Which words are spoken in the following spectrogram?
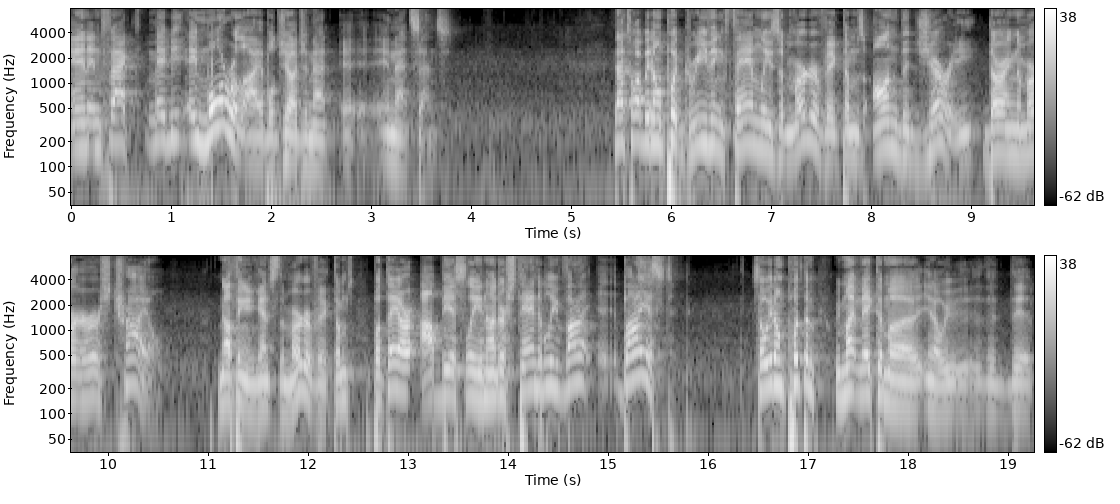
and in fact, maybe a more reliable judge in that in that sense. That's why we don't put grieving families of murder victims on the jury during the murderer's trial. Nothing against the murder victims, but they are obviously and understandably vi- biased. So we don't put them. We might make them a you know we, the, the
